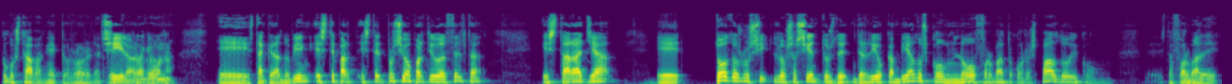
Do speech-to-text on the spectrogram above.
cómo estaban, ¿eh? Qué horror era. Sí, la verdad que bueno. Eh, están quedando bien. Este, este el próximo partido del Celta estará ya eh, todos los, los asientos de, de Río cambiados con nuevo formato con respaldo y con eh, esta forma de,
